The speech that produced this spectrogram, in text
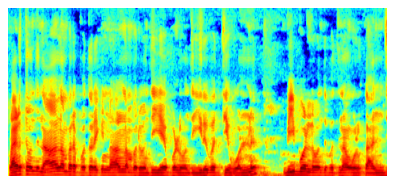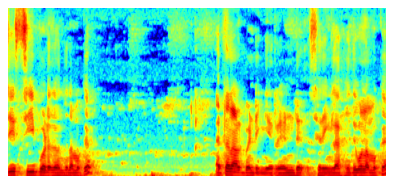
அடுத்து வந்து நாலு நம்பரை பொறுத்த வரைக்கும் நாலு நம்பர் வந்து ஏ போர்டில் வந்து இருபத்தி ஒன்று பி போர்டில் வந்து பார்த்திங்கன்னா உங்களுக்கு அஞ்சு சி போர்டில் வந்து நமக்கு எத்தனை நாள் பெண்டிங்கு ரெண்டு சரிங்களா? இதுவும் நமக்கு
